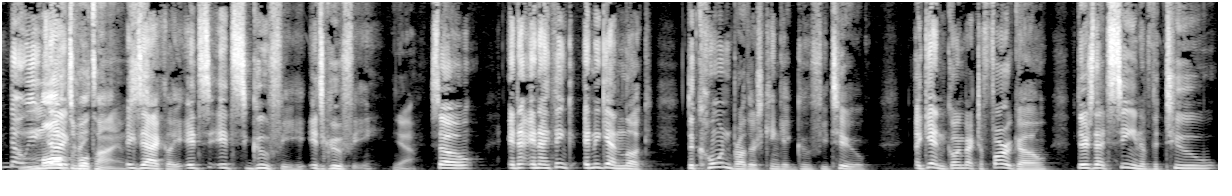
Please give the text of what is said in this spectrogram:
No, exactly. multiple times. Exactly. It's it's goofy. It's goofy. Yeah. So and and I think and again, look, the Coen brothers can get goofy too. Again, going back to Fargo, there's that scene of the two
